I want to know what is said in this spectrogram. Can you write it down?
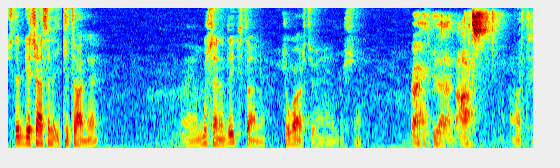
İşte geçen sene iki tane. Ee, bu sene de iki tane. Çok artıyor yani bu işler. Gayet güzel abi. Artsın. Artık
